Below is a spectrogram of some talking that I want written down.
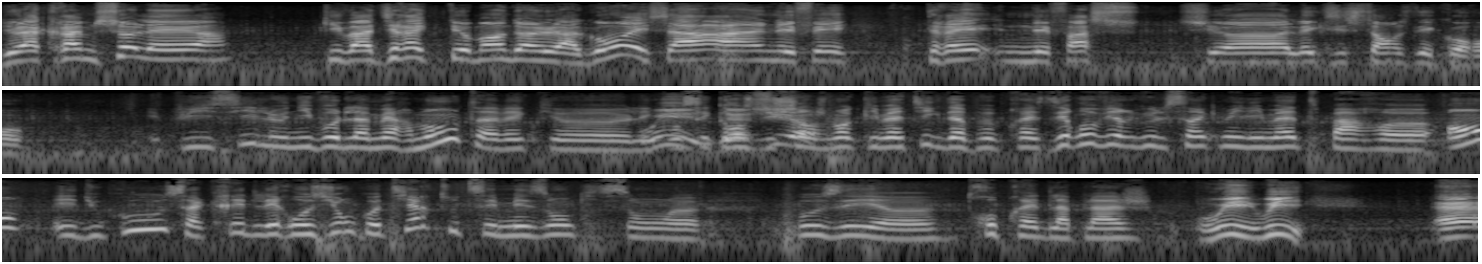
de la crème solaire qui va directement dans le lagon et ça a un effet très néfaste sur l'existence des coraux. Et puis ici, le niveau de la mer monte avec euh, les Oui, conséquences du changement climatique d'à peu près 0,5 mm par euh, an. Et du coup, ça crée de l'érosion côtière, toutes ces maisons qui sont euh, posées euh, trop près de la plage. Oui, oui. Euh,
